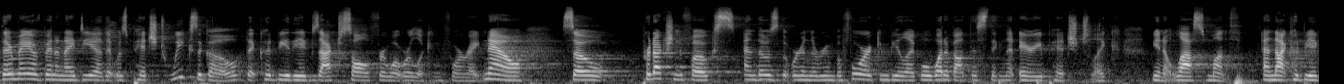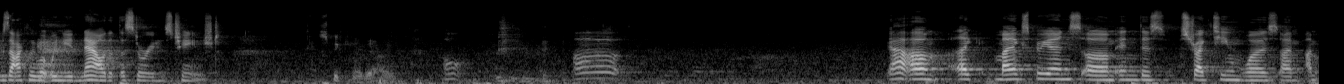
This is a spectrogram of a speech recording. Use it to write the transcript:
there may have been an idea that was pitched weeks ago that could be the exact solve for what we're looking for right now. So production folks and those that were in the room before can be like, well, what about this thing that Ari pitched like, you know, last month? And that could be exactly what we need now that the story has changed. Speaking of Ari. Oh. Uh, yeah, um, like my experience um, in this strike team was, I'm, I'm,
